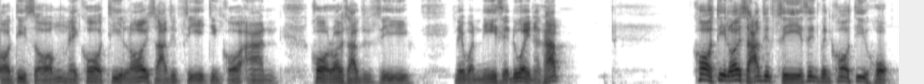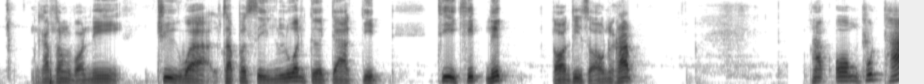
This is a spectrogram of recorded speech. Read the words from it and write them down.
ตอนที่สองในข้อที่ 134 จึงขออ่านข้อ 134 ในวันนี้เสียด้วยนะครับ ข้อที่134ซึ่งเป็นข้อที่6นะครับสำหรับวันนี้ ชื่อว่าสรรพสิ่งล้วนเกิดจากจิตที่คิดนึกตอนที่สองนะครับหากองค์พุทธะ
